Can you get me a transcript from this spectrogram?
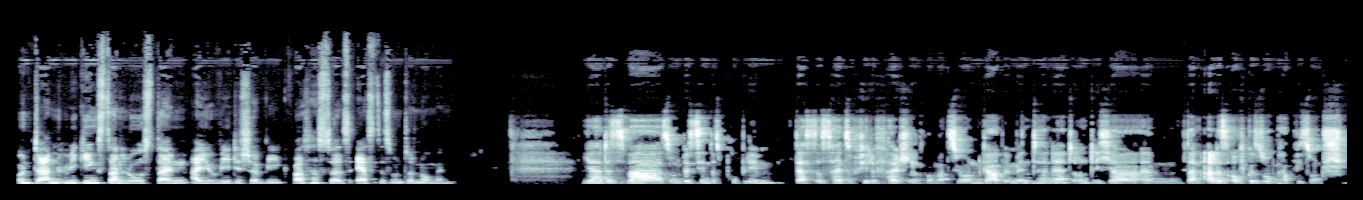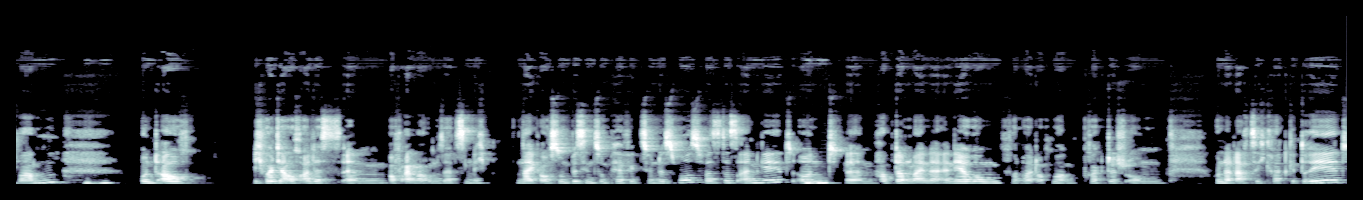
Und dann, wie ging es dann los, dein ayurvedischer Weg? Was hast du als erstes unternommen? Ja, das war so ein bisschen das Problem, dass es halt so viele Falschinformationen gab im Internet und ich ja ähm, dann alles aufgesogen habe wie so ein Schwamm. Mhm. Und auch, ich wollte ja auch alles ähm, auf einmal umsetzen. Ich neige auch so ein bisschen zum Perfektionismus, was das angeht. Mhm. Und ähm, habe dann meine Ernährung von heute auf morgen praktisch um 180 Grad gedreht.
